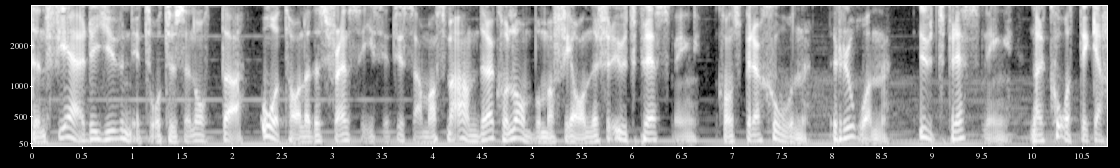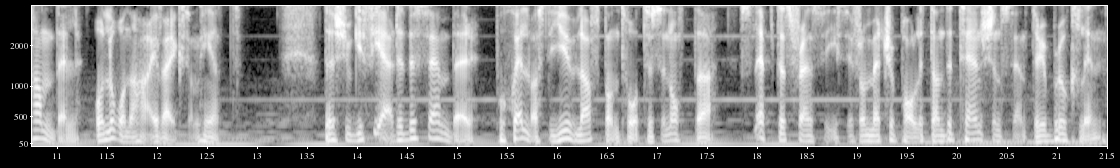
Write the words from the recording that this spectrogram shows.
Den 4 juni 2008 åtalades Francisi tillsammans med andra Colombo-mafianer för utpressning, konspiration, rån, utpressning, narkotikahandel och lånehajverksamhet. Den 24 december, på självaste julafton 2008 släpptes Francisi från Metropolitan Detention Center i Brooklyn.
